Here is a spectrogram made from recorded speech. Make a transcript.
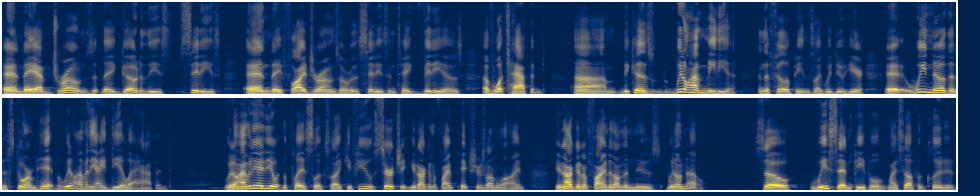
and they have drones that they go to these cities and they fly drones over the cities and take videos of what's happened. Um, because we don't have media in the Philippines like we do here. It, uh, we know that a storm hit, but we don't have any idea what happened. We don't have any idea what the place looks like. If you search it, you're not going to find pictures online. You're not going to find it on the news. We don't know. So we send people, myself included,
